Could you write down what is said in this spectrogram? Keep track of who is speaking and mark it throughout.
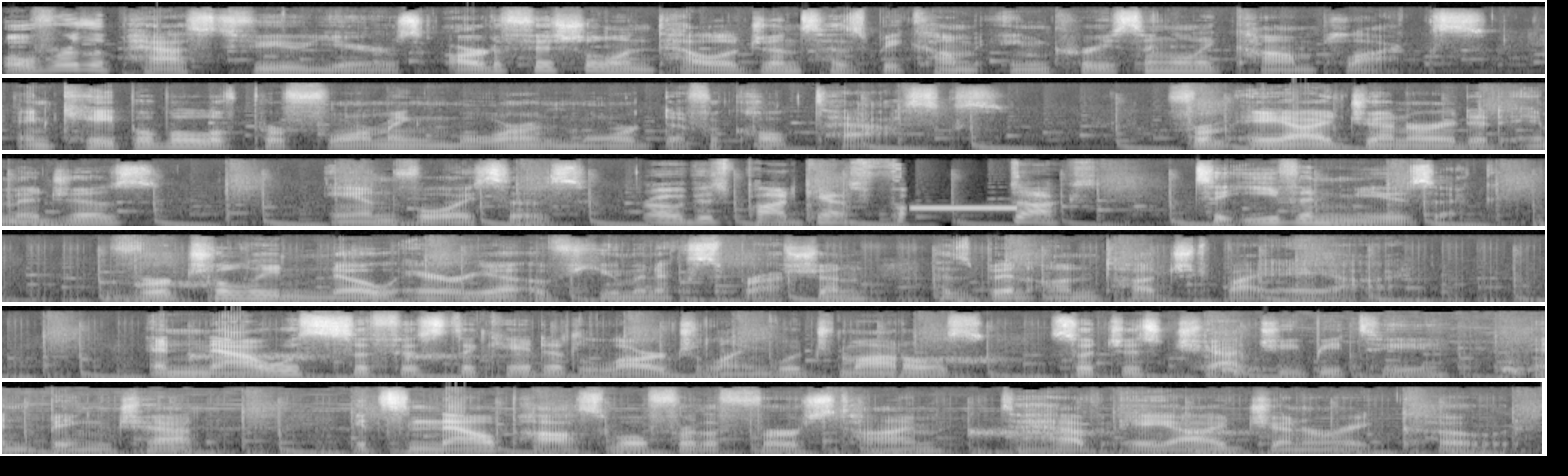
Speaker 1: Over the past few years, artificial intelligence has become increasingly complex and capable of performing more and more difficult tasks. From AI generated images and voices
Speaker 2: Bro, this podcast sucks.
Speaker 1: to even music, virtually no area of human expression has been untouched by AI. And now, with sophisticated large language models such as ChatGPT and Bing Chat, it's now possible for the first time to have AI generate code.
